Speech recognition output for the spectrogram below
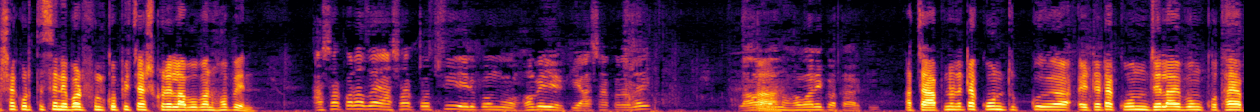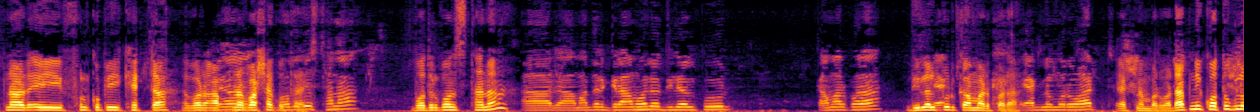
আশা করতেছেন এবার ফুলকপি চাষ করে লাভবান হবেন? আশা করা যায় আশা করছি এরকম হবেই আর কি আশা করা যায় লাভবান হওয়ারই কথা আর কি। আচ্ছা আপনার এটা কোন এটা কোন জেলা এবং কোথায় আপনার এই ফুলকপি ক্ষেতটা? এবার আপনার বাসা কোথায়? বদরগঞ্জ থানা। বদরগঞ্জ থানা? আর আমাদের গ্রাম হলো দিলালপুর কামারপাড়া। দিলালপুর কামারপাড়া। এক নম্বর ওয়ার্ড। এক নম্বর ওয়ার্ড। আপনি কতগুলো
